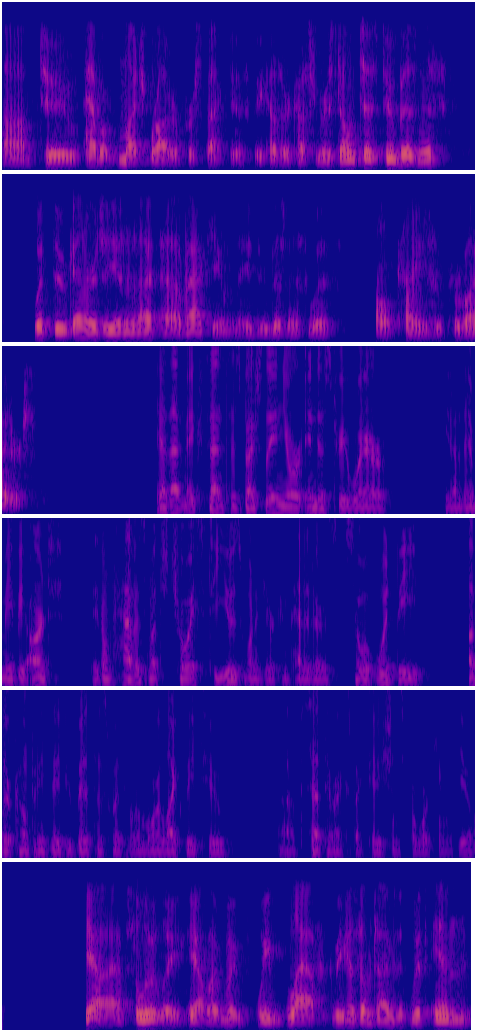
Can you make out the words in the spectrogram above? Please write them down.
Um, to have a much broader perspective because our customers don't just do business with Duke Energy in a vacuum. They do business with all kinds of providers. Yeah, that makes sense, especially in your industry where you know there maybe aren't they don't have as much choice to use one of your competitors. So it would be other companies they do business with who are more likely to uh, set their expectations for working with you. Yeah, absolutely. Yeah, we, we laugh because sometimes within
